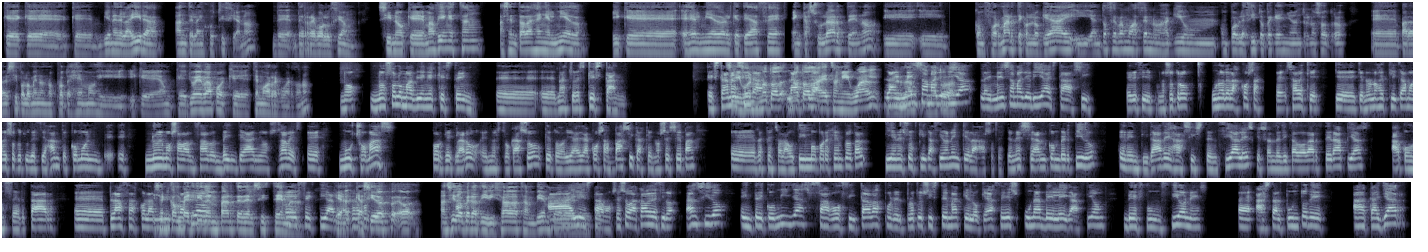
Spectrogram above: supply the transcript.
que, que, viene de la ira ante la injusticia, ¿no? De, revolución, sino que más bien están asentadas en el miedo y que es el miedo el que te hace encasularte, ¿no? Y, conformarte con lo que hay y entonces vamos a hacernos aquí un, pueblecito pequeño entre nosotros eh, para ver si por lo menos nos protegemos y, que aunque llueva, pues que estemos a recuerdo, ¿no? No, no solo más bien es que estén, eh, eh, Nacho, es que están. Están sí, bueno, no, todas están igual. La inmensa mayoría, la inmensa mayoría está así. Es decir, nosotros, una de las cosas, eh, sabes, que, que, no nos explicamos eso que tú decías antes, cómo eh, eh, no hemos avanzado en 20 años, ¿sabes? mucho más. Porque, claro, en nuestro caso, que todavía haya cosas básicas que no se sepan respecto al autismo, por ejemplo, tal, tiene su explicación en que las asociaciones se han convertido en entidades asistenciales que se han dedicado a dar terapias, a concertar eh, plazas con la administración. Se han convertido en parte del sistema. Efectivamente. Que, ha, sido, han sido ah, operativizadas también. Por ahí estamos. Eso acabo de decirlo. Han sido, entre comillas, fagocitadas por el propio sistema que lo que hace es una delegación de funciones eh, hasta el punto de acallar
